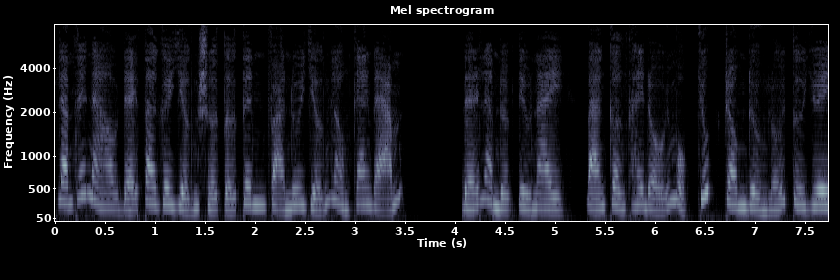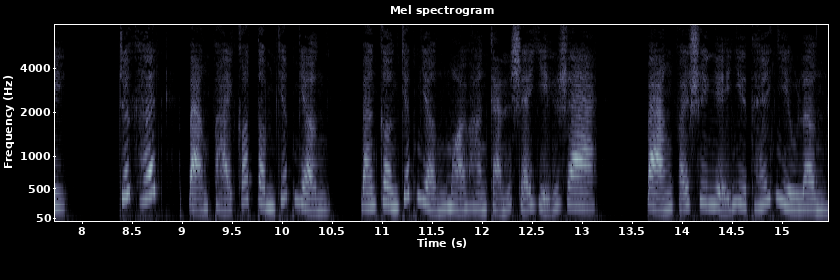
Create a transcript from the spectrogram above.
Làm thế nào để ta gây dựng sự tự tin và nuôi dưỡng lòng can đảm? Để làm được điều này, bạn cần thay đổi một chút trong đường lối tư duy. Trước hết, bạn phải có tâm chấp nhận. Bạn cần chấp nhận mọi hoàn cảnh sẽ diễn ra. Bạn phải suy nghĩ như thế nhiều lần.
